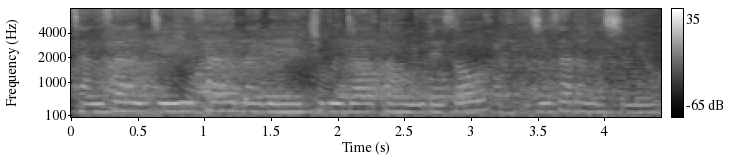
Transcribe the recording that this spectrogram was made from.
장사한 지 사흘 만에 죽은 자 가운데서 다시 살아나시며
